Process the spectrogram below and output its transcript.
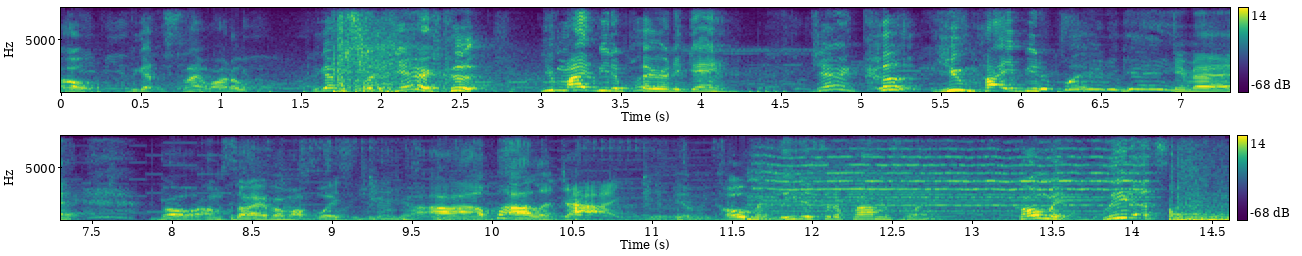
Oh, we got the slant wide open. We got the slant. Jared Cook, you might be the player of the game. Jared Cook, you might be the player of the game, man. Bro, I'm sorry about my voice again, y'all. I apologize. You feel me? Coleman, lead us to the promised land. Coleman, lead us.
